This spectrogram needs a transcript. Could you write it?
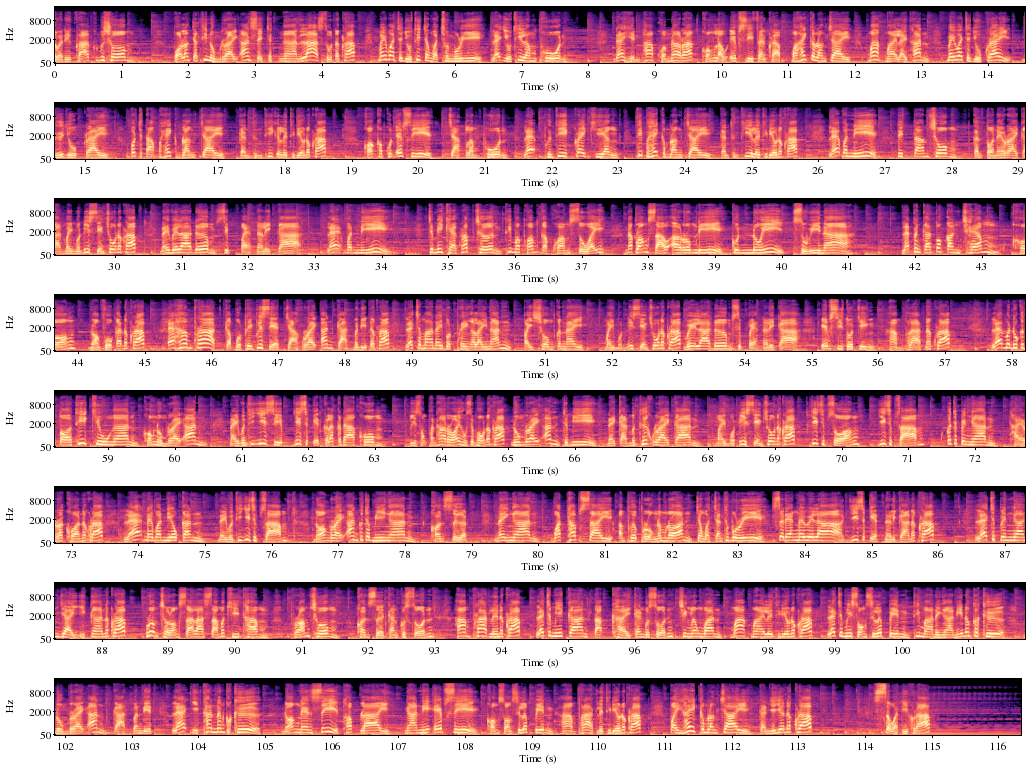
สวัสดีครับคุณผู้ชม พอหลังจากที่หนุ่มไรอันเสร็จจากงานล่าสุดนะครับ ไม่ว่าจะอยู่ที่จังหวัดชนบุรี และอยู่ที่ลำพูน ได้เห็นภาพความน่ารักของเหล่า FC แฟนคลับ มาให้กำลังใจมากมายหลายท่าน ไม่ว่าจะอยู่ใกล้หรืออยู่ไกล ก็จะตามไปให้กำลังใจกันถึงที่กันเลยทีเดียวนะครับ ขอขอบคุณ FC จากลำพูนและพื้นที่ใกล้เคียง ที่ไปให้กำลังใจกันถึงที่เลยทีเดียวนะครับ และวันนี้ติดตามชม กันต่อในรายการไม่หมดนี่เสียงโชคนะครับ ในเวลาเดิม 18 นาฬิกา และวันนี้จะมีแขกรับเชิญที่มาพร้อมกับความสวย นักร้องสาวอารมณ์ดี คุณนุ้ย สุวีนา และเป็นการป้องกันแชมป์ของน้องโฟกัสนะครับ และห้ามพลาดกับบทเพลงพิเศษจากไรอันกาดบัณฑิตนะครับ และจะมาในบทเพลงอะไรนั้นไปชมกันในไม่หมดนี่เสียงโชคนะครับ เวลาเดิม 18 นาฬิกา FC ตัวจริง ห้ามพลาดนะครับ และมาดูกันต่อที่คิวงานของหนุ่มไรอัน ในวันที่ 20 21 กรกฎาคม ปี 2566 นะครับ หนุ่มไรอันจะมีในการบันทึกรายการไม่หมดนี่เสียงโชคนะครับ 22 23 ก็จะเป็นงานถ่ายละครนะครับ และในวันเดียวกันในวันที่ 23 น้องไรอันก็จะมีงานคอนเสิร์ตในงานวัดทับไซอำเภอโปร่งน้ำร้อน จังหวัดจันทบุรี แสดงในเวลา 21 นาฬิกานะครับ และจะเป็นงานใหญ่อีกงานนะครับ ร่วมฉลองศาลาสามัคคีธรรม พร้อมชม คอนเสิร์ตการกุศล ห้ามพลาดเลยนะครับ และจะมีการตักไข่การกุศล ชิงรางวัลมากมายเลยทีเดียวนะครับ และจะมีสองศิลปินที่มาในงานนี้นั่นก็คือ หนุ่มไรอันกาดบัณฑิต และอีกท่านนั้นก็คือน้องแนนซี่ท็อปไลน์งานนี้ FC ของสองศิลปิน ห้ามพลาดเลยทีเดียวนะครับ ไปให้กำลังใจกันเยอะๆนะครับ สวัสดีครับ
